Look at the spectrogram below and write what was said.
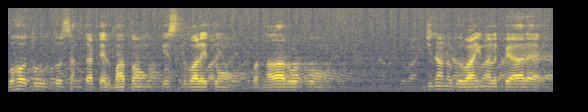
ਬਹੁਤ ਦੂਰ ਤੋਂ ਸੰਗਤਾਂ ਢਿਲਮਾ ਤੋਂ ਕੇਸਰ ਵਾਲੇ ਤੋਂ, ਬਰਨਾਲਾ ਰੋਡ ਤੋਂ, ਜਿਨ੍ਹਾਂ ਨੂੰ ਗੁਰਬਾਣੀ ਨਾਲ ਪਿਆਰ ਹੈ,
